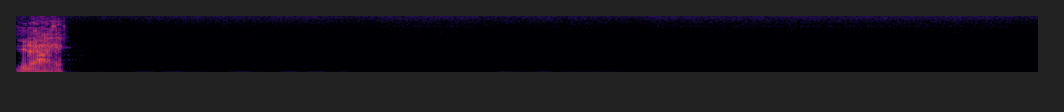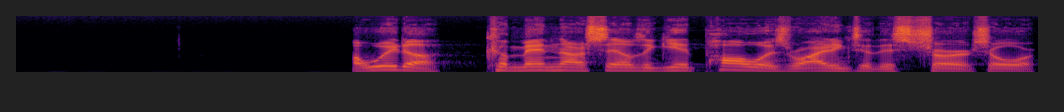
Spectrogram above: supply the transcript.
Good Are we to commend ourselves again? Paul was writing to this church, or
